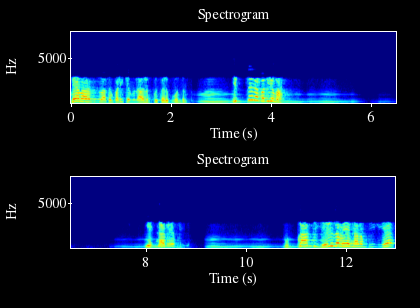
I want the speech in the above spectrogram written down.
தேவாரத்தின் வாசம் படிக்கிறதுல அலுப்பு சலுப்பு வந்துருக்கு இத்தனை பதிகமா என்னவே முடியல. உட்கார்ந்து எழுதவே என்னால முடியலையே.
